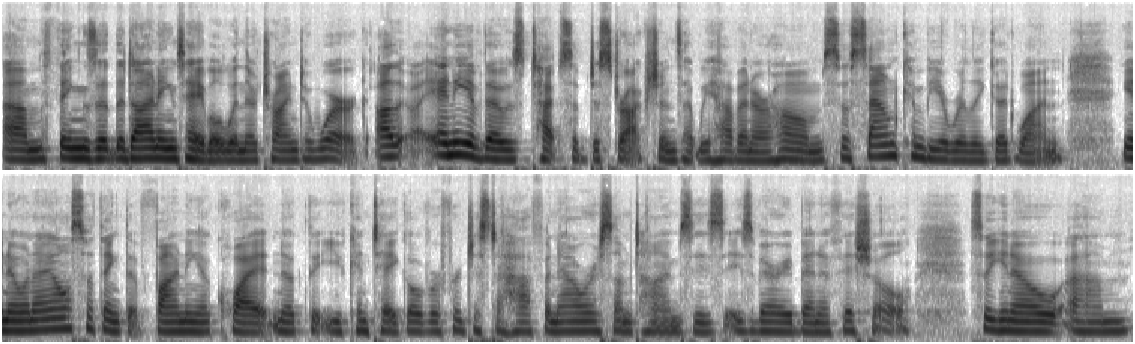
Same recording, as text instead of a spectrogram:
um, things at the dining table when they're trying to work. Other, any of those types of distractions that we have in our homes. So sound can be a really good one. You know, and I also think that finding a quiet nook that you can take over for just a half an hour sometimes is, is very beneficial. So, you know, um,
